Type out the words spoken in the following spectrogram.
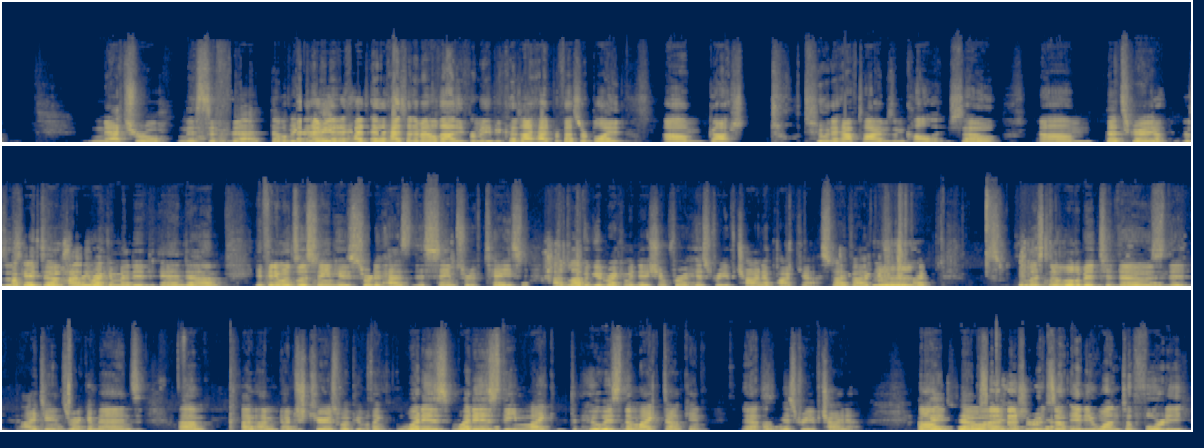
naturalness of that. That'll be great. I mean, it has, and it had sentimental value for me because I had Professor Blight, um, gosh, t- two and a half times in college. So um, that's great. Know, is, okay, so highly recommended. And um, if anyone's listening who sort of has this same sort of taste, I'd love a good recommendation for a history of China podcast. I've, I've, mm. I've listened a little bit to those that iTunes recommends. Um, I, am I'm, I'm just curious what people think. What is what is the Mike? Who is the Mike Duncan yes. of history of China? Okay, um, so so, uh, route. Yeah. so 81 to 40,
